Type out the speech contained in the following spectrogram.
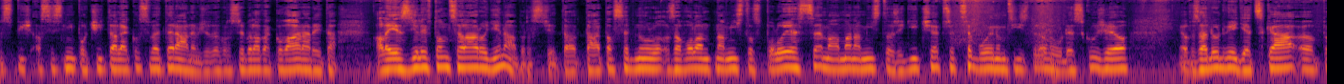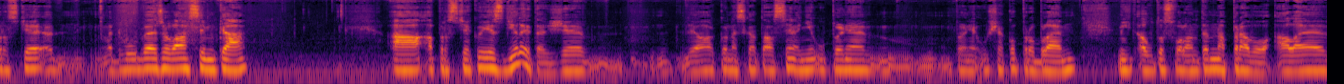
spíš asi s ní počítal jako s veteránem, že to prostě byla taková rarita. Ale jezdili v tom celá rodina prostě. Ta, táta sednul za volant na místo spolujezdce, máma na místo řidiče, před sebou jenom přístrojovou desku, že jo. Vzadu dvě děcka, eh, prostě dvoudvéřová simka, a, a prostě jako jezdili, takže jo, jako dneska to asi není úplně, úplně už jako problém mít auto s volantem napravo, ale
